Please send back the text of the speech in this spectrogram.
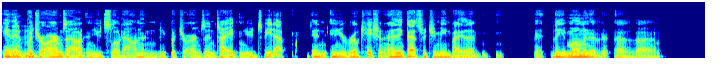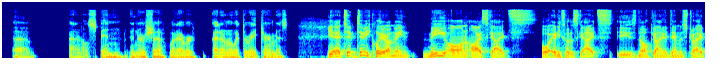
and then mm-hmm. put your arms out and you'd slow down and you put your arms in tight and you'd speed up in in your rotation and i think that's what you mean by the eh, the moment of of uh, uh, i don't know spin inertia whatever i don't know what the right term is yeah to, to be clear i mean me on ice skates or any sort of skates is not going to demonstrate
